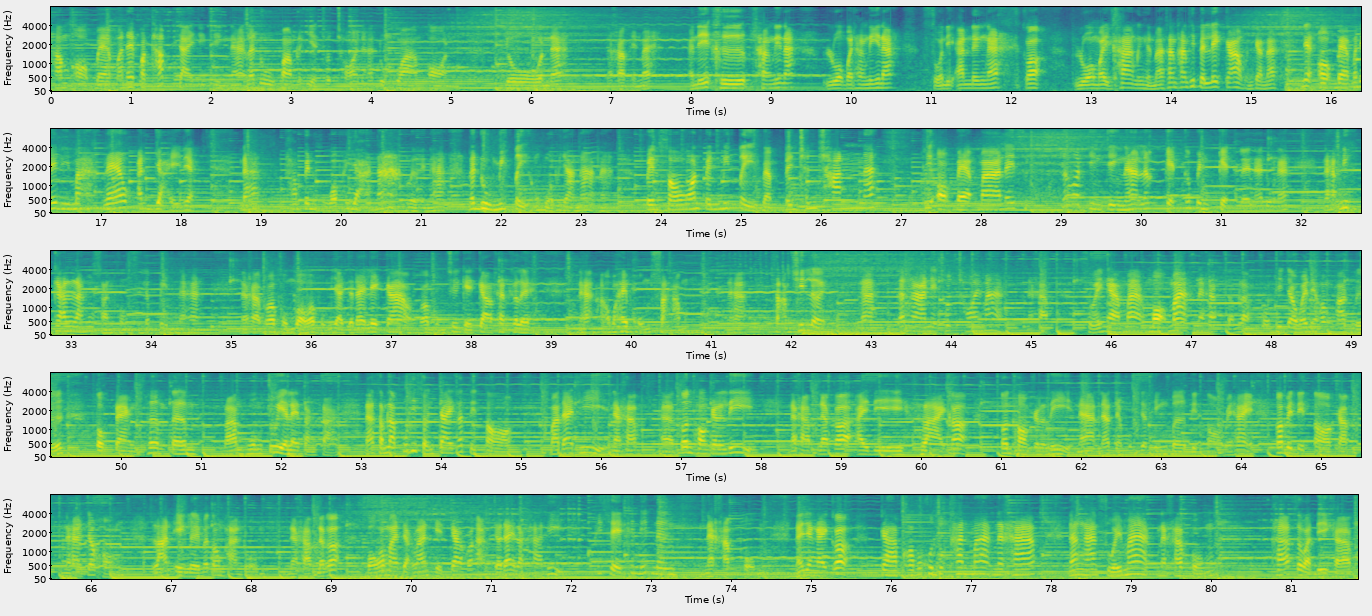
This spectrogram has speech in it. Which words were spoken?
ทำออกแบบมาได้ประทับใจจริงๆนะฮะและดูความละเอียดชดช้อยนะฮะดูความอ่อนโยนนะนะครับเห็นไหมอันนี้คือทางนี้นะลวงไปทางนี้นะ ส่วนอีกอันหนึงนะ ก็ลวงมาอีกข้างหนึ่งเห็นไหมทั้งทั้งที่เป็นเลข 9 เหมือนกันนะเนี่ยออกแบบมาได้ดีมากแล้วอันใหญ่เนี่ยนะ ทำเป็นหัวพญานาคเลยนะและดูมิติของหัวพญานาคนะ เป็นซ้อนเป็นมิติแบบเป็นชั้นๆนะ ที่ออกแบบมาได้สุดยอดจริง ๆ นะ แล้วเกตก็เป็นเกตเลยนะดูนะนะครับนี่คือการรังสรรค์ของศิลปินนะฮะนะครับเพราะผมบอกว่าผมอยากจะได้เลข 9 ก็ผมชื่อเกต9ท่านก็เลยนะฮะเอามาให้ผม3นะฮะสามชิ้นเลยนะและงานเนี่ยชดช้อยมาก วยงามมากเหมาะมากนะครับสำหรับคนที่จะไว้ในห้องพักหรือตกแต่งเพิ่มเติมตามฮวงจุ้ยอะไรต่างๆนะสำหรับผู้ที่สนใจก็ติดต่อมาได้ที่นะครับต้นทองแกลเลอรี่นะครับแล้วก็ ID Line ก็ต้นทองแกลเลอรี่นะแล้วเดี๋ยวผมจะทิ้งเบอร์ติดต่อไว้ให้ ก็ไปติดต่อกับนะฮะเจ้าของร้านเองเลยไม่ต้องผ่านผมนะครับแล้วก็บอกว่ามาจากร้านเกตเก้าก็อาจจะได้ราคาที่พิเศษขึ้นนิดนึงนะครับผมนะยังไงก็ กราบขอบพระคุณทุกท่านมากนะครับนะงานสวยมากนะครับผม ครับสวัสดีครับ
